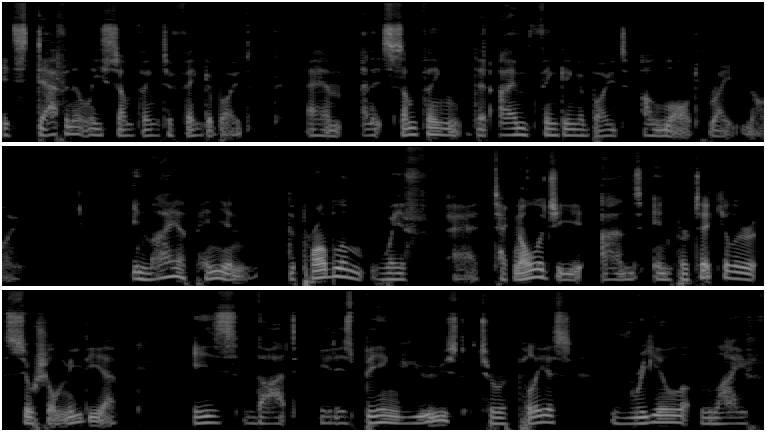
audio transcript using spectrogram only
it's definitely something to think about. Um, and it's something that I'm thinking about a lot right now. In my opinion, the problem with uh, technology and, in particular, social media is that it is being used to replace real life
